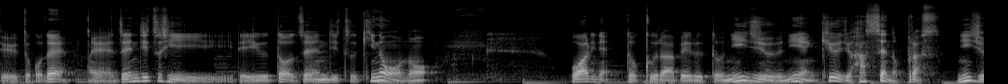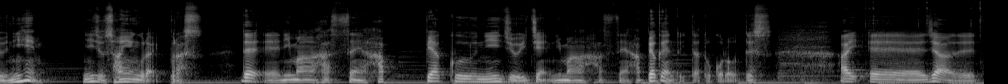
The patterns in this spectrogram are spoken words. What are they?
というところで、えー、前日比で言うと、前日、昨日の終値と比べると22円98銭のプラス。22円23円ぐらいプラス。で2万8821円2万8800円といったところです。はい、えー、じゃあえっ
